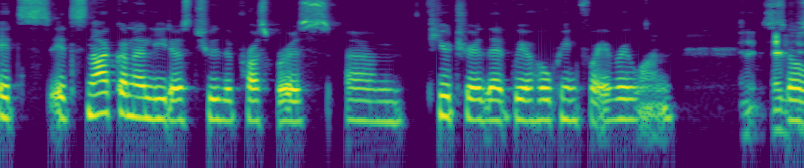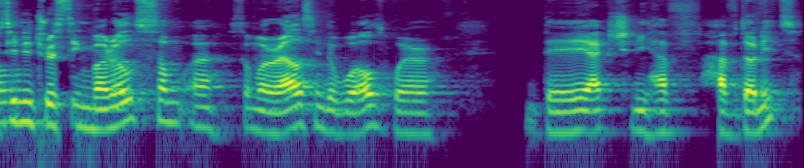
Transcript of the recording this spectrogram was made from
it's it's not going to lead us to the prosperous um, future that we are hoping for everyone. And so, have you seen interesting models some, uh, somewhere else in the world where they actually have have done it?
